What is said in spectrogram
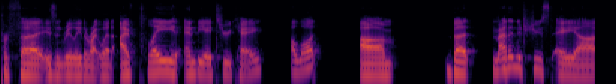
prefer isn't really the right word. I've played NBA 2K a lot. Um, but Madden introduced a uh,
